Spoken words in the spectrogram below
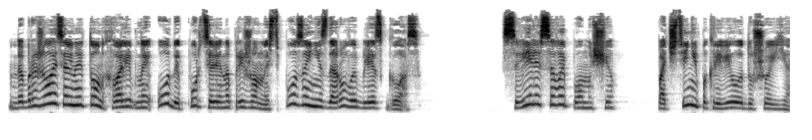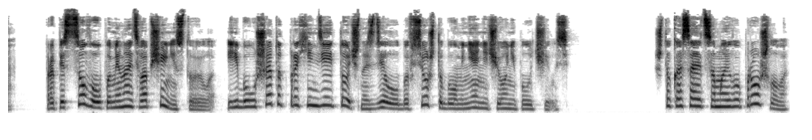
Доброжелательный тон хвалебной оды портили напряженность позы и нездоровый блеск глаз. С Велесовой помощью почти не покривила душой я. Про Песцова упоминать вообще не стоило, ибо уж этот прохиндей точно сделал бы все, чтобы у меня ничего не получилось. Что касается моего прошлого,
